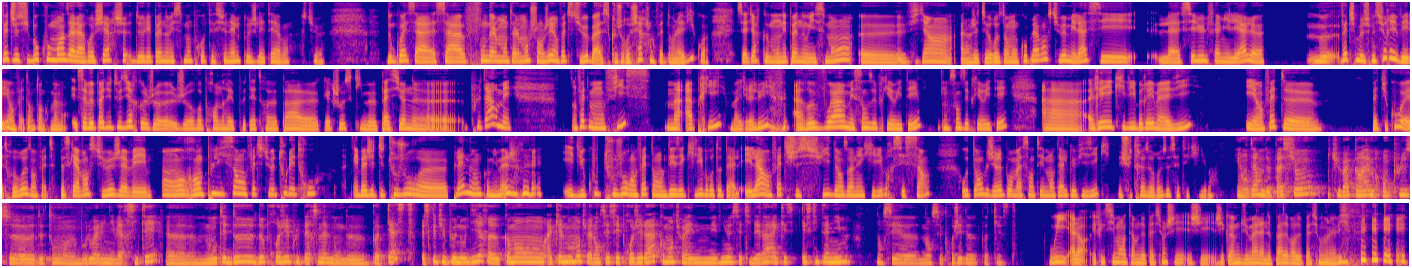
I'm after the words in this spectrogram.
fait, je suis beaucoup moins à la recherche de l'épanouissement professionnel que je l'étais avant, si tu veux. Donc ouais, ça, a fondamentalement changé en fait, si tu veux, bah, ce que je recherche en fait dans la vie, quoi. C'est-à-dire que mon épanouissement euh, vient. Alors j'étais heureuse dans mon couple avant, si tu veux, mais là c'est la cellule familiale. Me... En fait, je me, suis révélée en fait en tant que maman. Et ça veut pas du tout dire que je, je reprendrai peut-être pas euh, quelque chose qui me passionne euh, plus tard, mais en fait, mon fils, m'a appris, malgré lui, à revoir mes sens de priorité, mon sens des priorités, à rééquilibrer ma vie et en fait, euh, bah, du coup, à être heureuse en fait. Parce qu'avant, si tu veux, j'avais, en remplissant en fait, si tu veux, tous les trous, et ben j'étais toujours euh, pleine hein, comme image. et du coup, toujours en fait en déséquilibre total. Et là, en fait, je suis dans un équilibre, c'est sain, autant que j'irai pour ma santé mentale que physique, mais je suis très heureuse de cet équilibre. Et en termes de passion, tu vas quand même, en plus euh, de ton euh, boulot à l'université, euh, monter deux, deux projets plus personnels, donc de podcast. Est-ce que tu peux nous dire comment, à quel moment tu as lancé ces projets-là, comment tu es venu à cette idée-là? Et qu'est-ce qui t'anime dans ces, dans ces projets de podcast? Oui, alors effectivement, en termes de passion, j'ai quand même du mal à ne pas avoir de passion dans la vie.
